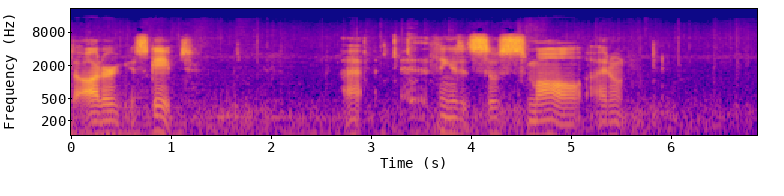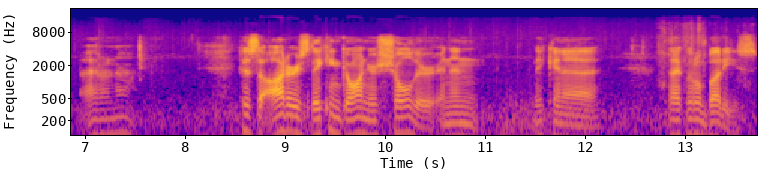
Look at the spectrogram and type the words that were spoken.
the otter escaped. Uh, the thing is it's so small I don't I don't know. Because the otters, they can go on your shoulder and then they can, uh, like little buddies.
